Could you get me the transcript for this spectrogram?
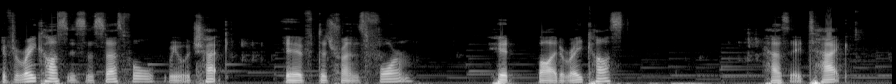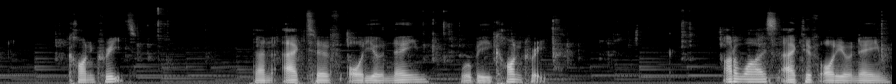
If the raycast is successful, we will check if the transform hit by the raycast has a tag concrete, then active audio name will be concrete. Otherwise, active audio name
